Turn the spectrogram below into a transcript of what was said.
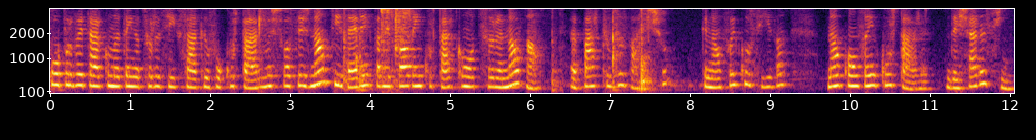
Vou aproveitar como eu tenho a tesoura zigue-zague, eu vou cortar, mas se vocês não tiverem, também podem cortar com a tesoura normal. A parte de baixo, que não foi cozida, não convém cortar, deixar assim.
